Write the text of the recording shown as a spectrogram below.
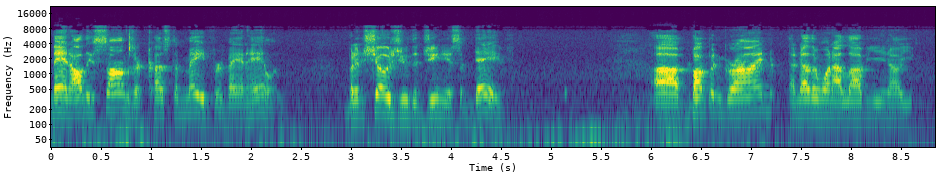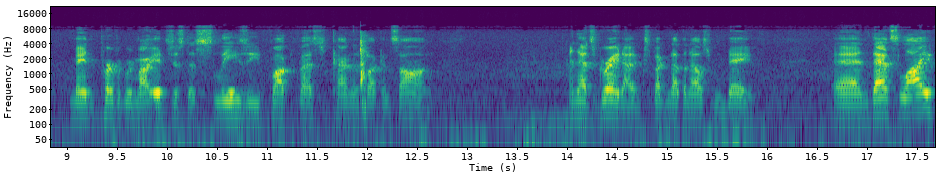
man, all these songs are custom made for Van Halen. But it shows you the genius of Dave. Uh, Bump and Grind, another one I love. You know, you made the perfect remark. It's just a sleazy fuckfest kind of fucking song, and that's great. I expect nothing else from Dave. And that's life.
